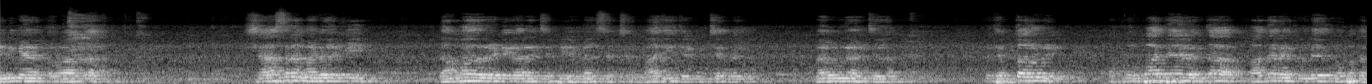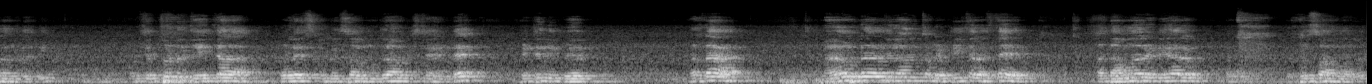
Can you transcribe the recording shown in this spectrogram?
ఎన్నికైన తర్వాత శాసన మండలికి దామోదర్ రెడ్డి గారు అని చెప్పి ఎమ్మెల్సీ వచ్చారు. మాజీ జడ్పీ చైర్మన్ మహబూబ్నగర్ జిల్లా. చెప్తాను నేను. అప్పుడు ఉపాధ్యాయులు ఎంత ప్రాధాన్యత ఉండేది గొప్పతనం ఉండేది. ఇప్పుడు చెప్తుంటారు జైత్యాల పోలీసు ప్రిన్సిపల్ ముద్రామకృష్ణ అంటే పెట్టింది పేరు. అట్లా మహబూబ్నగర్ జిల్లా నుంచి ఒక టీచర్ వస్తే ఆ దామోదర్ రెడ్డి గారు భూస్వామి వాళ్ళు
